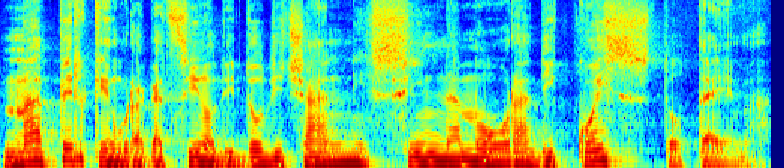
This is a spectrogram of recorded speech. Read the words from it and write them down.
Ma perché un ragazzino di 12 anni si innamora di questo tema?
